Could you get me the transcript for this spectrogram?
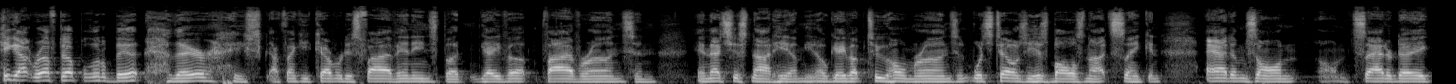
he got roughed up a little bit there. He's, I think he covered his five innings, but gave up five runs, and and that's just not him. You know, gave up two home runs, and which tells you his ball's not sinking. Adams on on Saturday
